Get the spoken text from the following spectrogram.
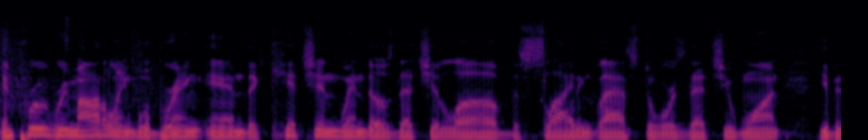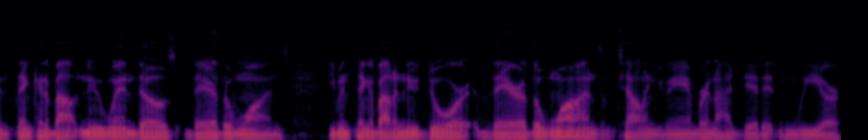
Improved remodeling will bring in the kitchen windows that you love, the sliding glass doors that you want. You've been thinking about new windows, they're the ones. You've been thinking about a new door. They're the ones. I'm telling you, Amber and I did it, and we are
